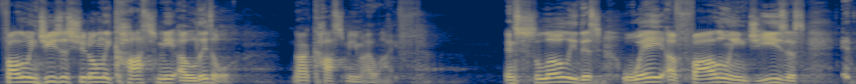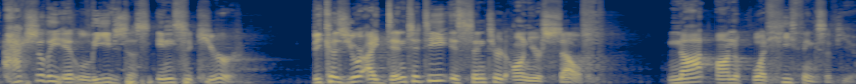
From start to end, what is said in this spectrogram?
Following jesus should only cost me a little not cost me my life. And slowly, this way of following Jesus, it actually it leaves us insecure because your identity is centered on yourself, not on what he thinks of you.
